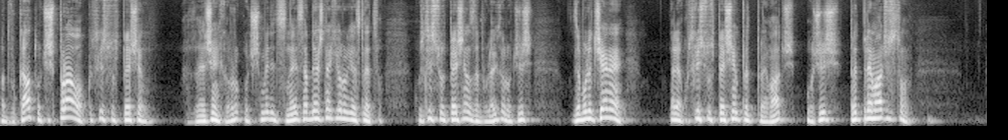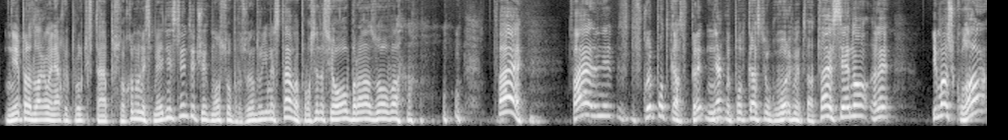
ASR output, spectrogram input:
адвокат, учиш право. Ако искаш да си успешен сърдечен хирург, учиш медицина и сърдечна хирургия след това. Ако искаш да си успешен заболекар, учиш заболечение. Нали, ако искаш да си успешен предприемач, учиш предприемачество. Ние предлагаме някои продукти в тази посока, но не сме единствените. Човек може да се образува на други места. Въпросът е да се образова. това е. Това е. нали, В кой подкаст? В пред, някой подкаст го говорихме това. Това е все едно. Нали, имаш кола,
